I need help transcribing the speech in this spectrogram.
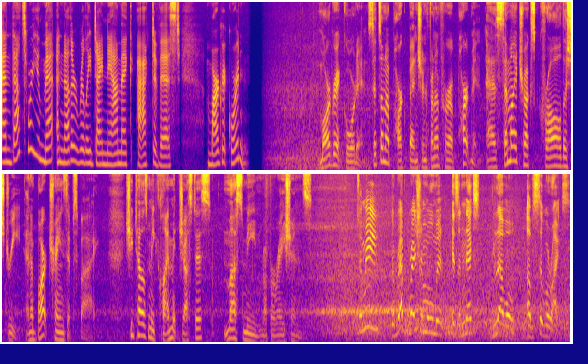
And that's where you met another really dynamic activist, Margaret Gordon. Margaret Gordon sits on a park bench in front of her apartment as semi trucks crawl the street and a BART train zips by. She tells me climate justice must mean reparations. To me, the reparation movement is the next level of civil rights.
